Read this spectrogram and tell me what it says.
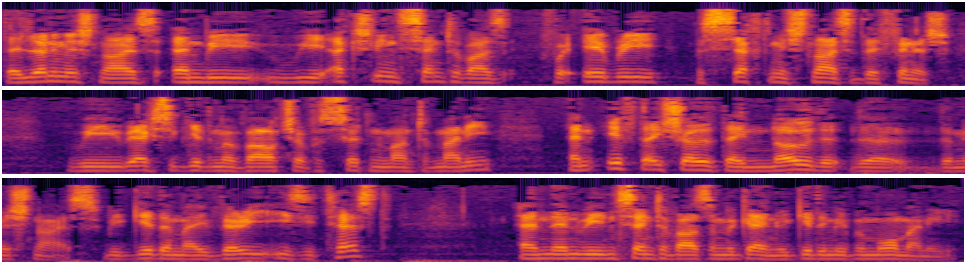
They're learning Mishnais, and we, we actually incentivize for every Masechet Mishnais that they finish. We, actually give them a voucher of a certain amount of money, and if they show that they know the the, the Mishnais, we give them a very easy test, and then we incentivize them again. We give them even more money.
